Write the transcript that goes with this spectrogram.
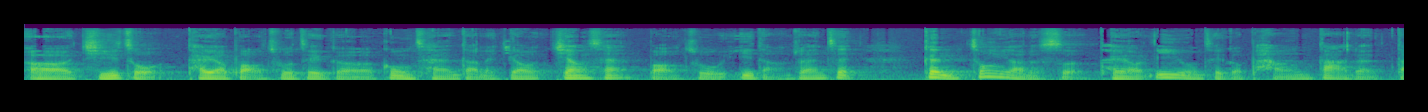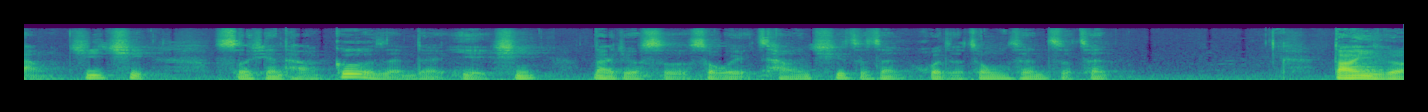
啊，急着他要保住这个共产党的江江山，保住一党专政。更重要的是，他要利用这个庞大的党机器，实现他个人的野心，那就是所谓长期执政或者终身执政。当一个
